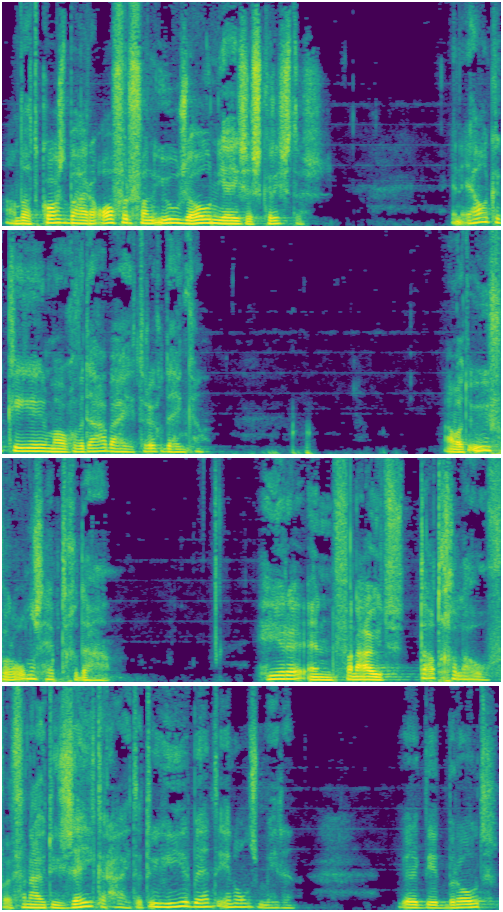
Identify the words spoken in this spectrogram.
aan dat kostbare offer van uw zoon Jezus Christus. En elke keer mogen we daarbij terugdenken aan wat u voor ons hebt gedaan. Heren, en vanuit dat geloof, vanuit die zekerheid dat u hier bent in ons midden, wil ik dit brood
